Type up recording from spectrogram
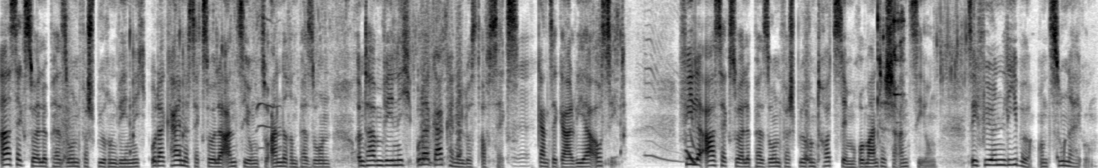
Asexuelle Personen verspüren wenig oder keine sexuelle Anziehung zu anderen Personen und haben wenig oder gar keine Lust auf Sex, ganz egal wie er aussieht. Viele asexuelle Personen verspüren trotzdem romantische Anziehung. Sie fühlen Liebe und Zuneigung.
